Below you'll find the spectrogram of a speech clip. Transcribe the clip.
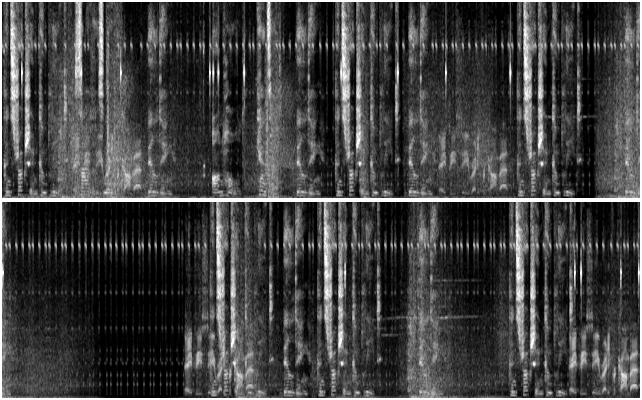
Construction complete. APC Silence ready for needed. combat. Building. On hold. Cancelled. Building. Construction complete. Building. APC ready for combat. Construction complete. Building. APC ready for Construction combat. complete. Building. Construction complete. Building. Construction complete. APC ready for combat.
